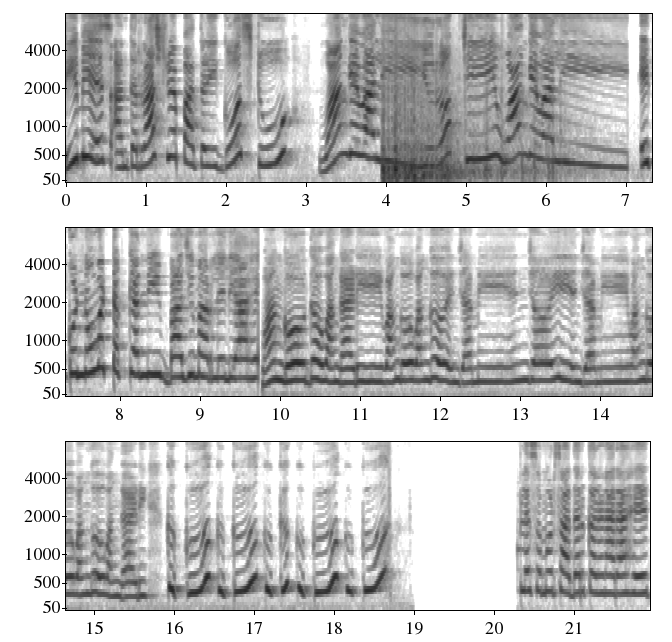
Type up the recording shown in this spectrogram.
डीबीएस आंतरराष्ट्रीय पातळी गोज टू वांगेवाली युरोपची वांगेवाली. एकोणनव्वद टक्क्यांनी बाजी मारलेली आहे. वांगो द वांगाडी वांगो वांगो एंजामी एन्जॉय एंजामी वांगो वांगो वांगाडी कुकू कुकू कुकू कुकू कुकू. आपल्यासमोर सादर करणार आहेत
